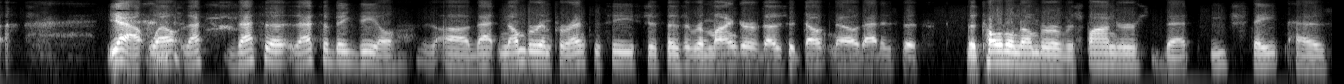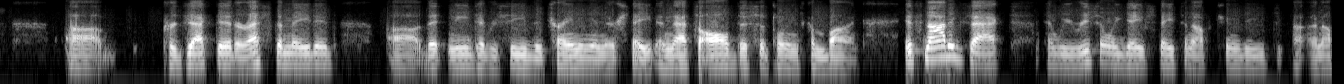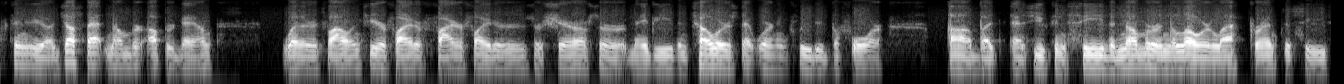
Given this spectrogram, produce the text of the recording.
yeah, well, that's that's a that's a big deal. Uh, that number in parentheses, just as a reminder of those that don't know, that is the the total number of responders that each state has uh, projected or estimated uh, that need to receive the training in their state, and that's all disciplines combined. It's not exact and we recently gave states an opportunity uh, an opportunity to adjust that number up or down, whether it's volunteer fighter firefighters or sheriffs or maybe even towers that weren't included before. Uh, but as you can see, the number in the lower left parentheses,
